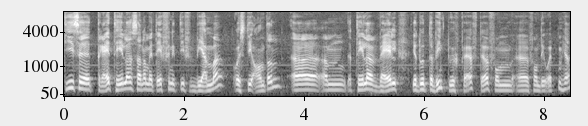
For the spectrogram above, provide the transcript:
diese drei Täler sind einmal definitiv wärmer als die anderen äh, ähm, Täler, weil ja dort der Wind durchpfeift ja, vom, äh, von den Alpen her.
